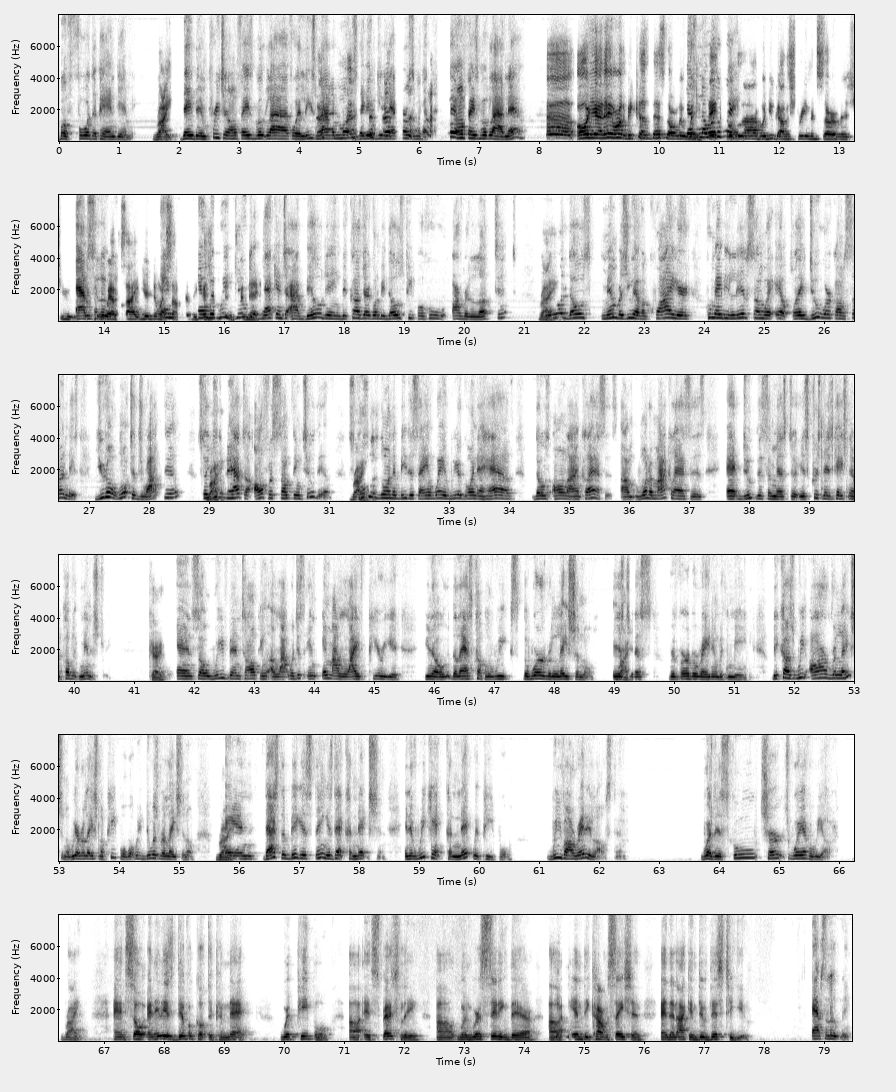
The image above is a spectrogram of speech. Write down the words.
before the pandemic. Right. They've been preaching on Facebook Live for at least nine months. They didn't get in that first one. They're on Facebook Live now. Uh, oh yeah, they are because that's the only way There's way. no Facebook other way. Live, or you got a streaming service, you absolutely website, you're doing and, something. and when we do connect. get back into our building, because there are going to be those people who are reluctant, right? Or those members you have acquired who maybe live somewhere else, or they do work on Sundays. You don't want to drop them, so right. you're going to have to offer something to them. School right. is going to be the same way. We are going to have those online classes. Um, one of my classes at Duke this semester is Christian education and public ministry. Okay. And so we've been talking a lot. We're just in, in my life period, you know, the last couple of weeks, the word relational is right. just reverberating with me because we are relational. We are relational people. What we do is relational. Right. And that's the biggest thing is that connection. And if we can't connect with people, we've already lost them. Whether it's school, church, wherever we are. Right. And so, and it is difficult to connect with people, uh, especially uh, when we're sitting there uh, yeah. in the conversation, and then I can do this to you. Absolutely.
